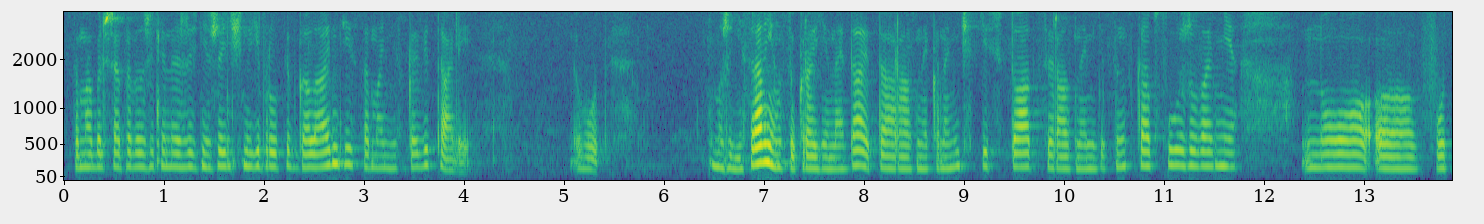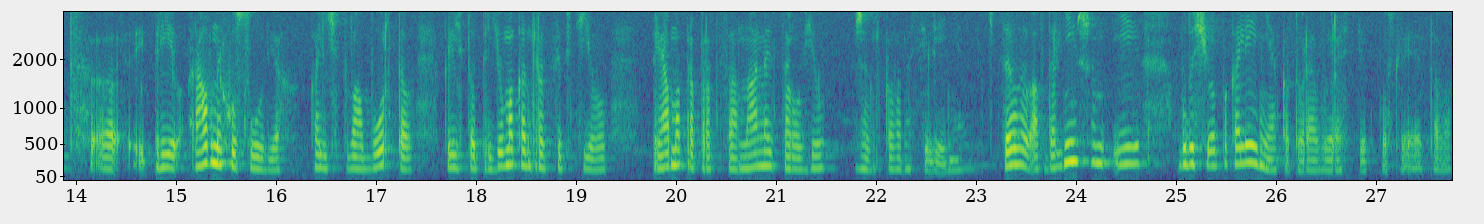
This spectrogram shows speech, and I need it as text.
Самая большая продолжительность жизни женщины в Европе в Голландии, самая низкая в Италии. Вот. Мы же не сравним с Украиной, да, это разные экономические ситуации, разное медицинское обслуживание, но э, вот э, при равных условиях количество абортов, количество приема контрацептивов прямо пропорционально здоровью женского населения. Целого, а в дальнейшем и будущего поколения, которое вырастет после этого.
